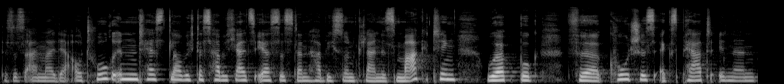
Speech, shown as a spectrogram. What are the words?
das ist einmal der Autorinnentest, glaube ich, das habe ich als erstes. Dann habe ich so ein kleines Marketing-Workbook für Coaches, ExpertInnen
